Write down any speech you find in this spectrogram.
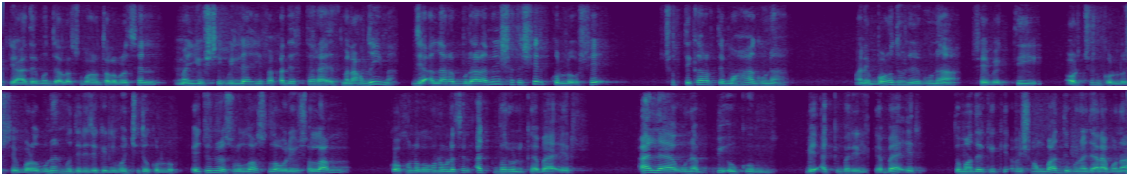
একটি আয়াতের মধ্যে আল্লাহ সুবাহ তাআলা বলেছেন মাইয়ুশিক বিল্লাহি ফাকাদ ইফতারা ইসমান আযীমা। যে আল্লাহ রাব্বুল আলামিনের সাথে শিরক করল, সে সত্যিকার অর্থে মহা গুনাহ মানে বড় ধরনের গুনাহ সে ব্যক্তি অর্জন করল সে বড় গুনার মধ্যে নিজেকে নিমজ্জিত করল। এই জন্য রসুল্লাহ সাল্লাহ আলী সাল্লাম কখনো কখনো বলেছেন আকবরুল কাবায়ের আলা উনাব্বিউকুম বে আকবরিল কাবায়ের তোমাদেরকে কি আমি সংবাদ দিব না জানাব না?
